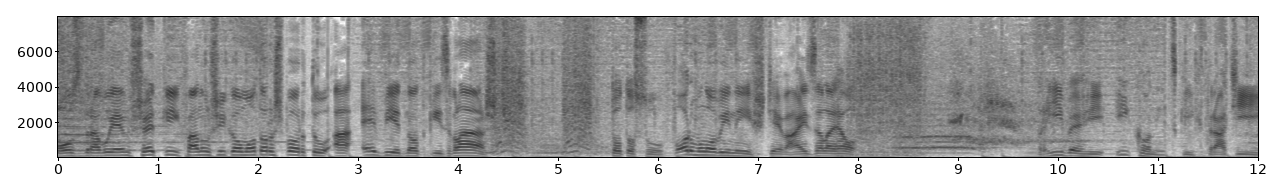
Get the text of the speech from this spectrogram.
Pozdravujem všetkých fanúšikov motoršportu a F1 zvlášť. Toto sú formuloviny Števajzeleho. Príbehy ikonických tratí.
